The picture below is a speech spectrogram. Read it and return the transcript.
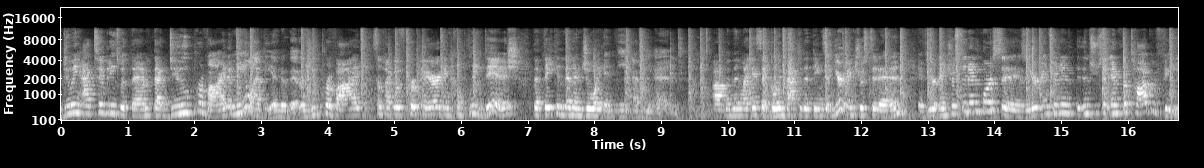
doing activities with them that do provide a meal at the end of it or do provide some type of prepared and complete dish that they can then enjoy and eat at the end. Um, and then, like I said, going back to the things that you're interested in, if you're interested in horses, or you're interested in, interested in photography,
